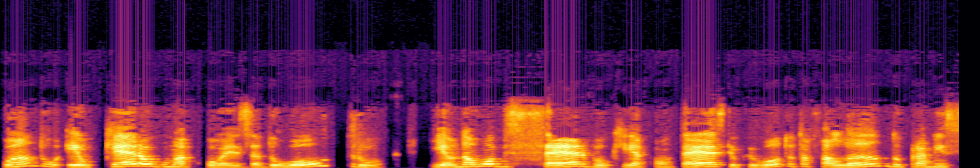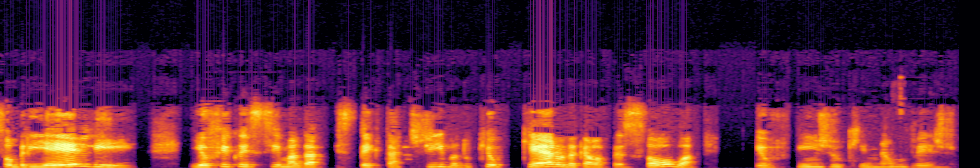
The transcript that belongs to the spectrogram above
quando eu quero alguma coisa do outro e eu não observo o que acontece, o que o outro está falando para mim sobre ele, e eu fico em cima da expectativa do que eu quero daquela pessoa, eu finjo que não vejo.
